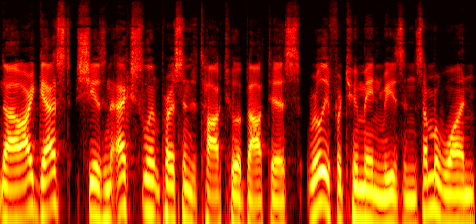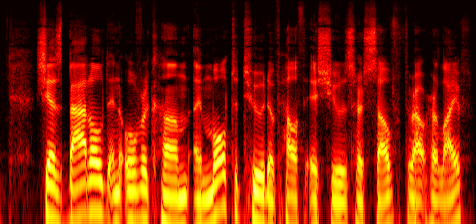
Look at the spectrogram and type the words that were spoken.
Now, our guest, she is an excellent person to talk to about this, really for two main reasons. Number one, she has battled and overcome a multitude of health issues herself throughout her life.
